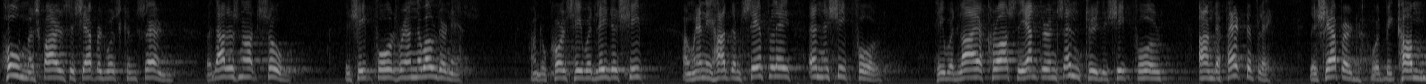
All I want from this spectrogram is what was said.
home as far as the shepherd was concerned, but that is not so. The sheepfolds were in the wilderness. And of course, he would lead his sheep, and when he had them safely in the sheepfold, he would lie across the entrance into the sheepfold, and effectively, the shepherd would become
